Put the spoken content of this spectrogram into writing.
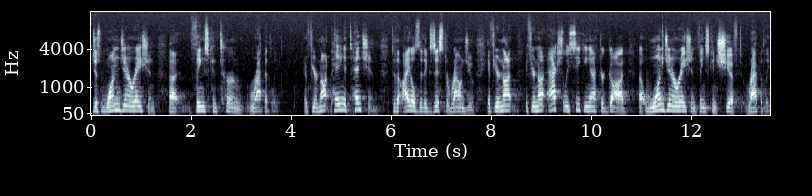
Just one generation, uh, things can turn rapidly. If you're not paying attention to the idols that exist around you, if you're not, if you're not actually seeking after God, uh, one generation things can shift rapidly.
